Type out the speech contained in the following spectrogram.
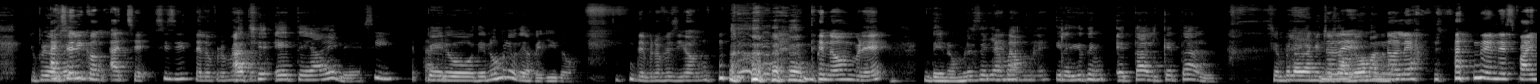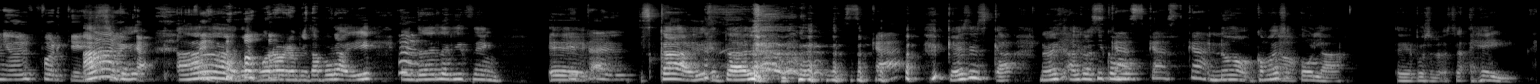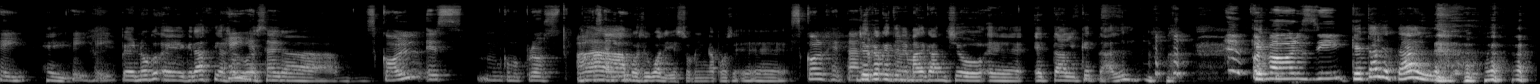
Actually con H. Sí, sí, te lo prometo. H-E-T-A-L. Sí, etal. Pero de nombre o de apellido. De profesión. De nombre. De nombre se llama. nombre. Y le dicen, etal, ¿qué tal? Siempre le habrán hecho No esa le, broma, ¿no? no le hablan en español porque Ah, es que-. Ah, bueno, empieza por ahí. Entonces le dicen, ¿Qué eh, tal? ska, ¿eh? tal. ¿Ska? ¿Qué es ska? ¿No es algo así como.? Ska, ska, ska. No, ¿cómo es No. hola? Eh, pues, o sea, hey, Hey, hey. hey, hey. Pero no, eh, gracias, algo ¿qué así era. Skol es mm, como prost. Ah, pues igual y eso, venga, pues. eh, Skol, ¿qué tal? yo creo que tiene Ah. más gancho, eh, et tal, ¿qué tal? Por ¿Qué- favor, sí. ¿Qué tal, et tal?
